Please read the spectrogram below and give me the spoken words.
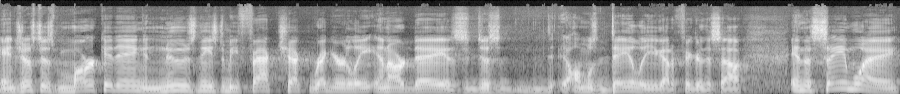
And just as marketing and news needs to be fact checked regularly in our day, as just almost daily, you got to figure this out. In the same way,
